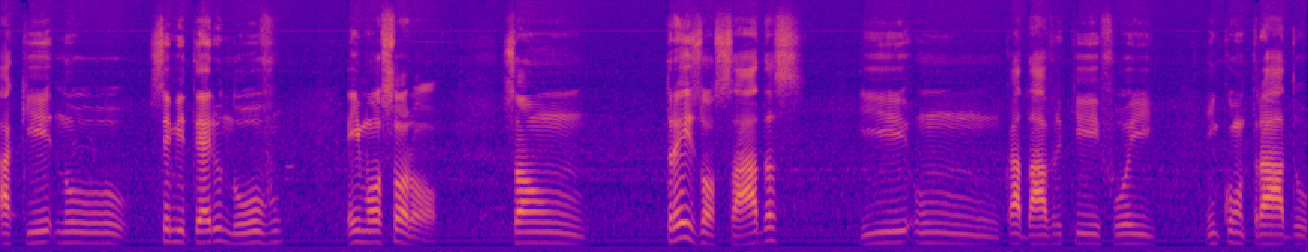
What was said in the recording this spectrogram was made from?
aqui no cemitério novo em Mossoró. São três ossadas e um cadáver que foi encontrado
